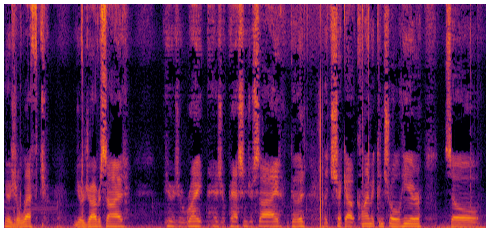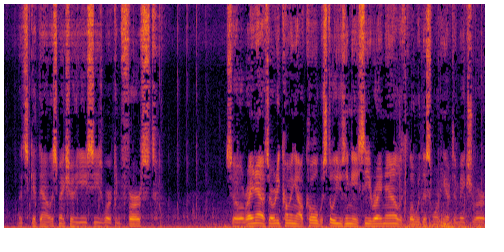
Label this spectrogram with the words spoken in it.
Here's your left, your driver's side. Here's your right, here's your passenger side. Good. Let's check out climate control here. So let's get down. Let's make sure the AC is working first. So right now it's already coming out cold. We're still using AC right now. Let's lower this one here to make sure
